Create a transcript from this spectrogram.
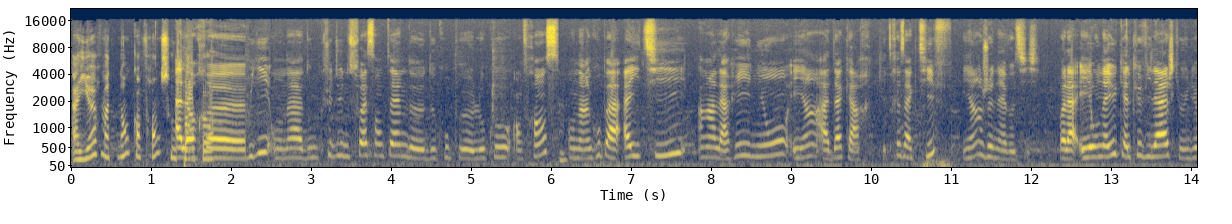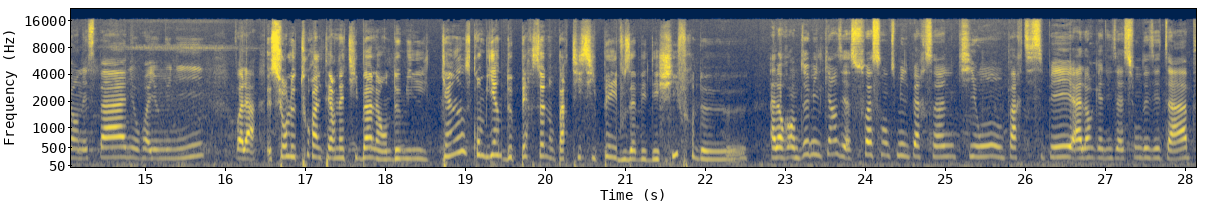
ailleurs maintenant qu'en France ou Alors, pas encore oui, on a donc plus d'une soixantaine de, groupes locaux en France. Hum. On a un groupe à Haïti, un à La Réunion et un à Dakar qui est très actif et un à Genève aussi. Voilà, et on a eu quelques villages qui ont eu lieu en Espagne, au Royaume-Uni. Voilà. Sur le Tour Alternatiba là, en 2015, combien de personnes ont participé? Vous avez des chiffres de... Alors en 2015, il y a 60 000 personnes qui ont participé à l'organisation des étapes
